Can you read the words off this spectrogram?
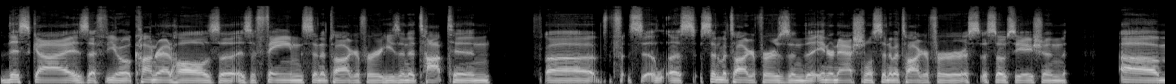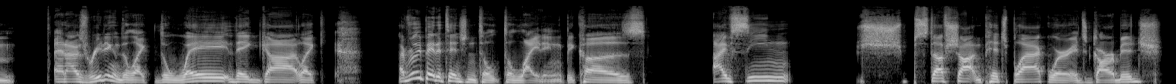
this guy is a you know Conrad Hall is a is a famed cinematographer. He's in the top ten uh, uh, cinematographers in the International Cinematographer Association. Um, and I was reading the like the way they got like I've really paid attention to to lighting because I've seen sh- stuff shot in pitch black where it's garbage.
